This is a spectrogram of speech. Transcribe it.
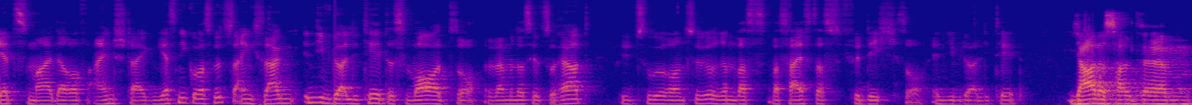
jetzt mal darauf einsteigen. Jetzt, Nico, was würdest du eigentlich sagen? Individualität, das Wort, so, wenn man das jetzt so hört, für die Zuhörer und Zuhörerinnen, was, was heißt das für dich, so, Individualität? Ja, das halt, ähm,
